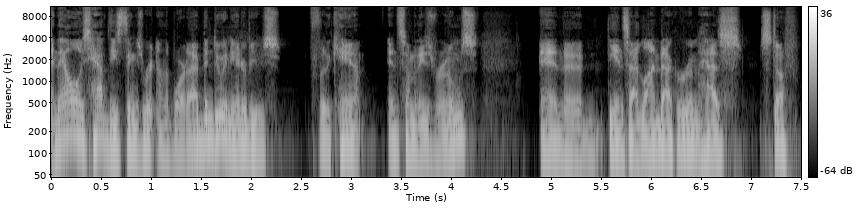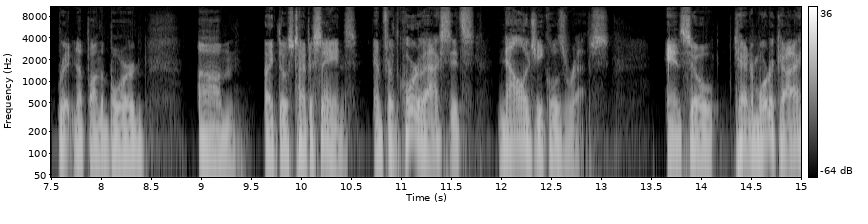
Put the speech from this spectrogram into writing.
and they always have these things written on the board. I've been doing interviews for the camp in some of these rooms, and the the inside linebacker room has stuff written up on the board, um, like those type of sayings. And for the quarterbacks, it's knowledge equals reps. And so Tanner Mordecai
